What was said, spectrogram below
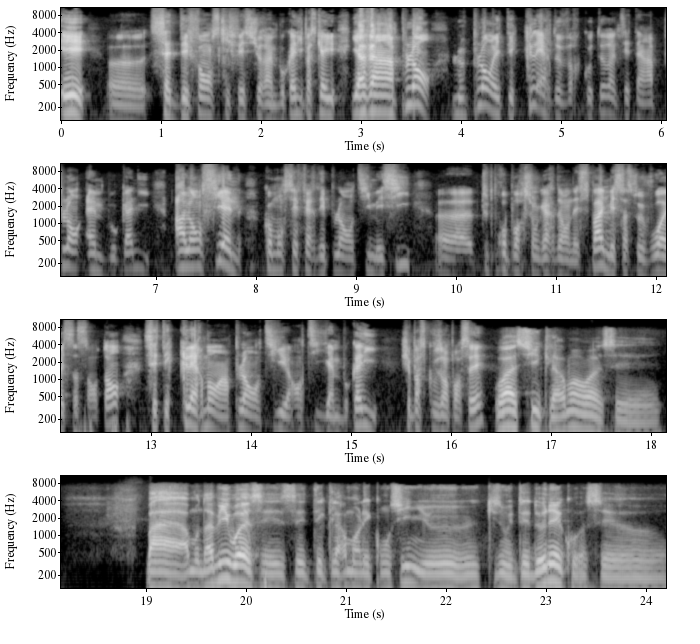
et euh, cette défense qu'il fait sur Mbokani, parce qu'il y avait un plan, le plan était clair de Verkotteren, c'était un plan Mbokani, à l'ancienne, comme on sait faire des plans anti-Messi, euh, toute proportion gardée en Espagne, mais ça se voit et ça s'entend, c'était clairement un plan anti- anti-Mbokani. Je sais pas ce que vous en pensez. Ouais, si, clairement, ouais, c'est. Bah, à mon avis, ouais, c'était clairement les consignes euh, qui ont été données, quoi. C'est euh,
